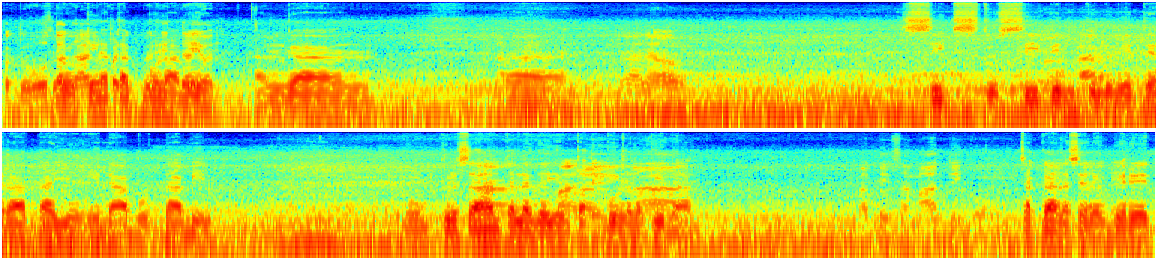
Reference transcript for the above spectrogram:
pagduutan na yung tinatakbo namin hanggang ah, Ano? 6 to 7 kilometer ata yung inabot namin. Kung pirasahan talaga yung takbo ng makina, sa mati kung tsaka na siya nag-overheat.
